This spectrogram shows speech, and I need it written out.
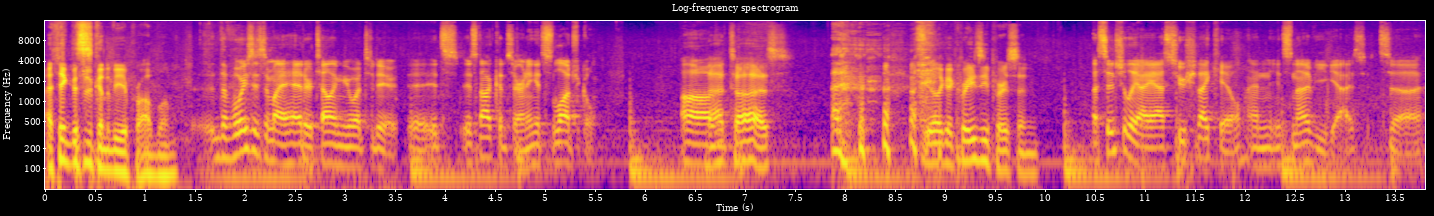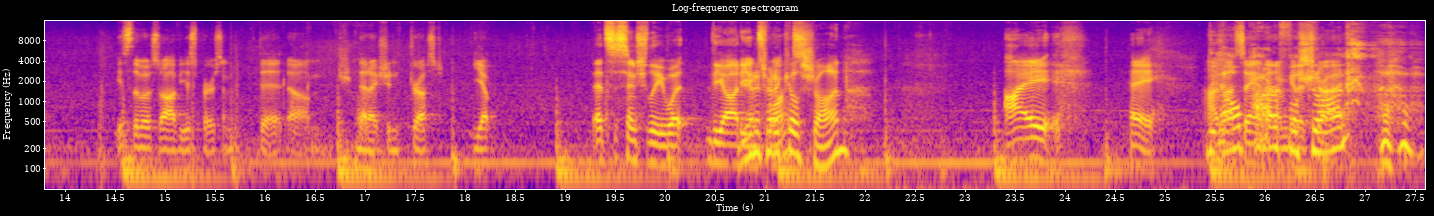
I think this is going to be a problem. The voices in my head are telling me what to do. It's it's not concerning. It's logical. Um, Not to us. You're like a crazy person. essentially, I asked who should I kill, and it's none of you guys. It's uh, it's the most obvious person that um that I shouldn't trust. Yep. That's essentially what the audience. You're gonna audience try to kill. Sean? I, hey, The I'm not saying that I'm gonna Sean. try.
